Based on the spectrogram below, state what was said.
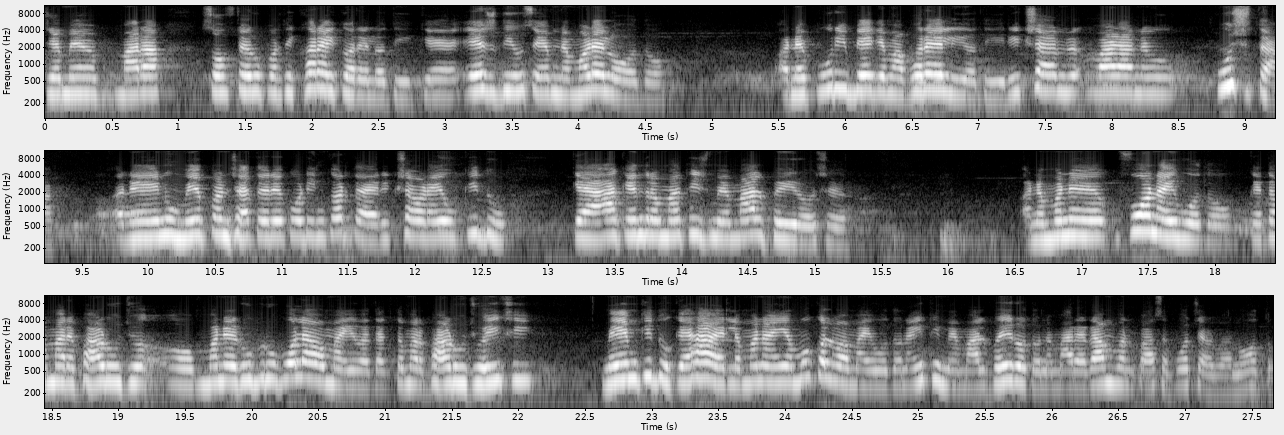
જે મેં મારા સોફ્ટવેર ઉપરથી ખરાઈ કરેલ હતી કે એ જ દિવસે એમને મળેલો હતો. અને પૂરી બેગ એમાં ભરેલી હતી. રિક્ષાવાળાને પૂછતા અને એનું મેં પણ જાતે રેકોર્ડિંગ કરતા રિક્ષાવાળાએ એવું કીધું કે આ કેન્દ્રમાંથી જ મેં માલ ભર્યો છે. અને મને ફોન આવ્યો હતો કે તમારે ભાડું જો મને રૂબરૂ બોલાવવામાં આવ્યા હતા કે તમારે ભાડું જોઈ છે મેં એમ કીધું કે હા એટલે મને અહીંયા મોકલવામાં આવ્યો હતો ને અહીંથી મેં માલ ભર્યો હતો ને મારે રામવન પાસે પહોંચાડવાનો હતો.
